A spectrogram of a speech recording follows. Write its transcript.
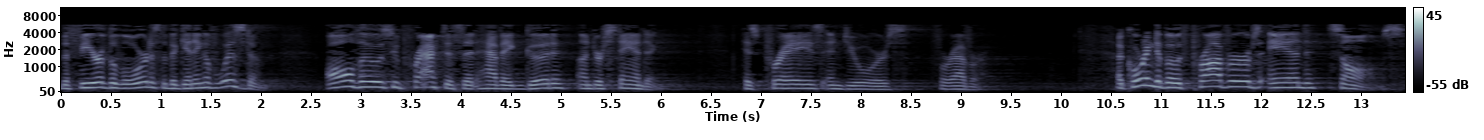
The fear of the Lord is the beginning of wisdom. All those who practice it have a good understanding. His praise endures forever. According to both Proverbs and Psalms,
